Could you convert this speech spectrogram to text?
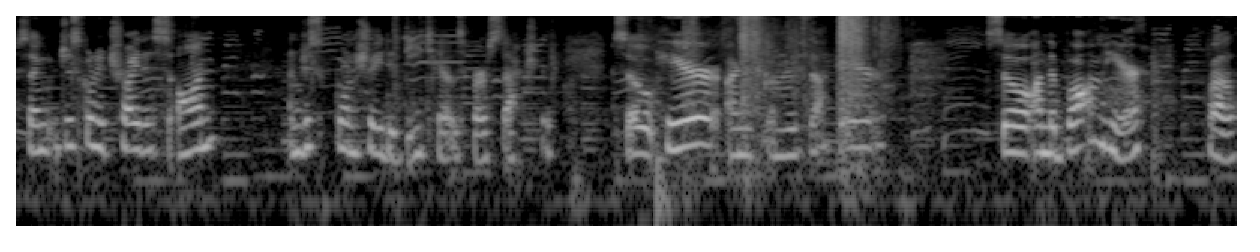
so I'm just going to try this on. I'm just going to show you the details first actually. So here, I'm just going to move that there. So on the bottom here, well,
